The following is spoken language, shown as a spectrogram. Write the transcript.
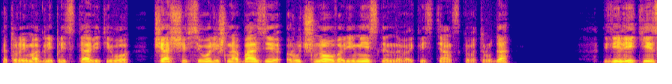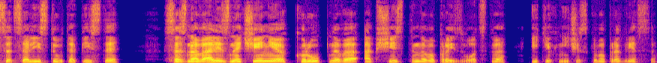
которые могли представить его чаще всего лишь на базе ручного ремесленного и крестьянского труда, великие социалисты-утописты сознавали значение крупного общественного производства и технического прогресса.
